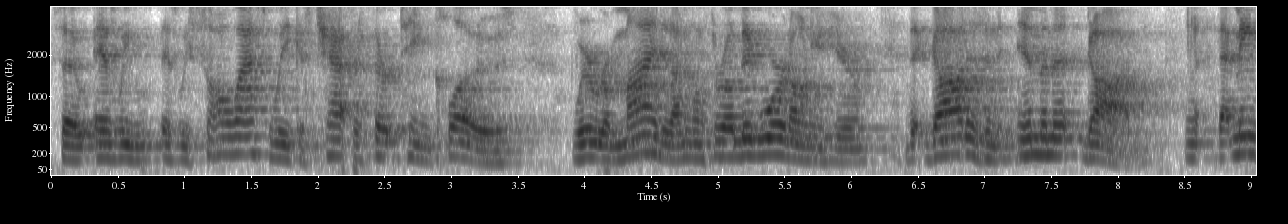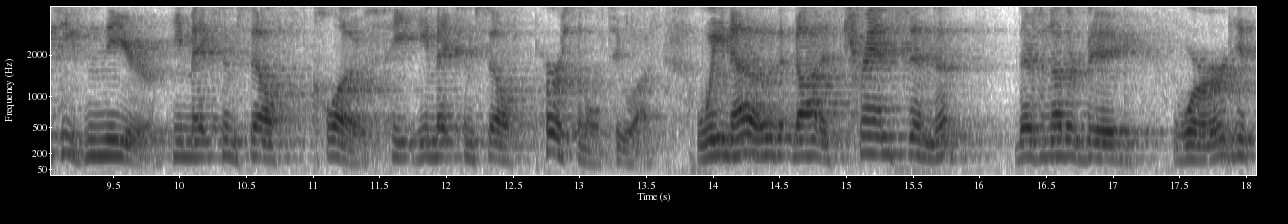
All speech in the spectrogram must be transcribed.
So as we as we saw last week, as chapter 13 closed, we're reminded, I'm going to throw a big word on you here, that God is an immanent God. That means he's near. He makes himself close. He, he makes himself personal to us. We know that God is transcendent. There's another big word. His,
